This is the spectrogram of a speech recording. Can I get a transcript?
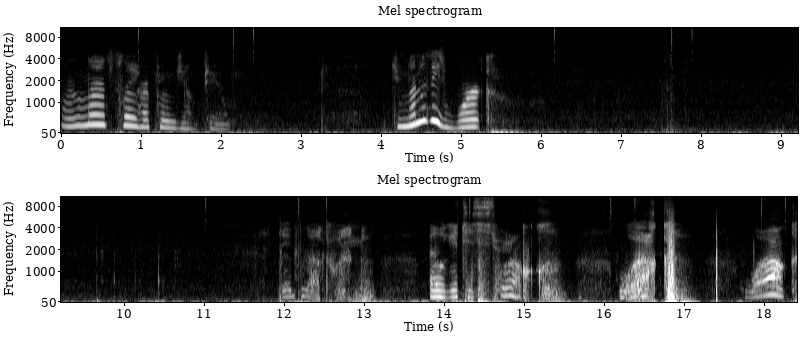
Let's play harpoon jump too. Do none of these work? Play black one. I will get this work. Work. Work.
